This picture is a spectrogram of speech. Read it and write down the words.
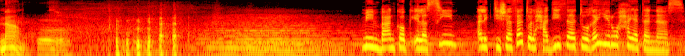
نعم. من بانكوك إلى الصين الاكتشافات الحديثة تغير حياة الناس.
